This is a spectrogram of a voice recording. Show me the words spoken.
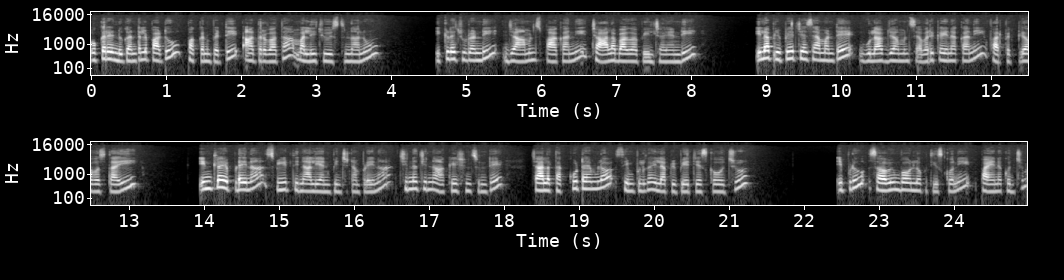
ఒక రెండు గంటల పాటు పక్కన పెట్టి ఆ తర్వాత మళ్ళీ చూపిస్తున్నాను ఇక్కడ చూడండి జామున్స్ పాకాన్ని చాలా బాగా పీల్చాయండి. ఇలా ప్రిపేర్ చేశామంటే గులాబ్ జామున్స్ ఎవరికైనా కానీ పర్ఫెక్ట్గా వస్తాయి. ఇంట్లో ఎప్పుడైనా స్వీట్ తినాలి అనిపించినప్పుడైనా చిన్న చిన్న అకేషన్స్ ఉంటే చాలా తక్కువ టైంలో సింపుల్గా ఇలా ప్రిపేర్ చేసుకోవచ్చు. ఇప్పుడు సర్వింగ్ బౌల్లోకి తీసుకొని పైన కొంచెం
